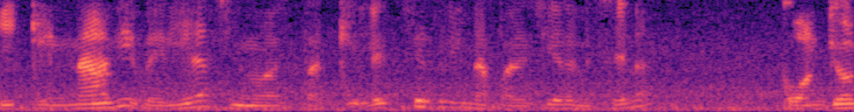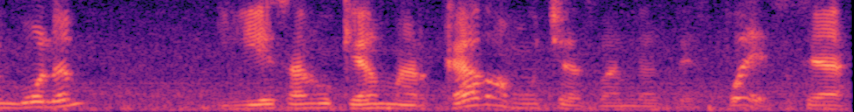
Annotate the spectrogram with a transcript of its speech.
y que nadie vería sino hasta que Led Zeppelin apareciera en escena con John Bonham. Y es algo que ha marcado a muchas bandas después. O sea,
